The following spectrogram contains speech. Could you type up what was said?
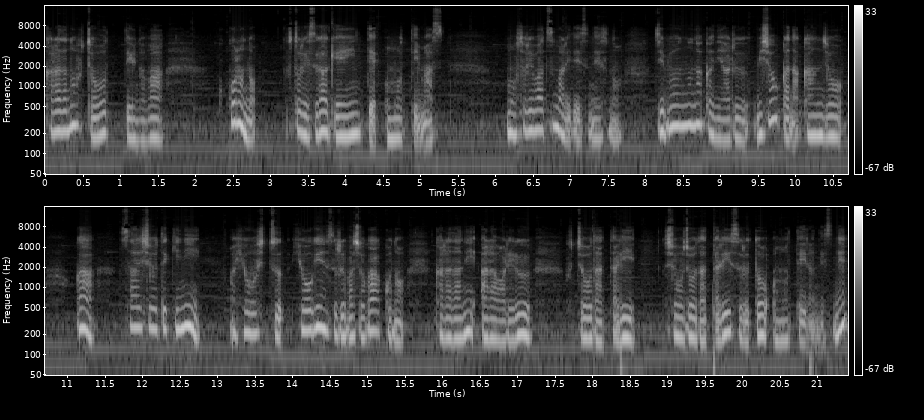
体の不調っていうのは心のストレスが原因って思っていますもうそれはつまりですねその自分の中にある未消化な感情が最終的に表出表現する場所がこの体に現れる不調だったり症状だったりすると思っているんですね。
